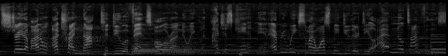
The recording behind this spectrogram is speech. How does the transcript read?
straight up, I don't, I try not to do events all around New England. I just can't, man. Every week somebody wants me to do their deal. I have no time for this.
